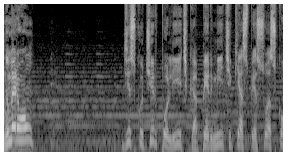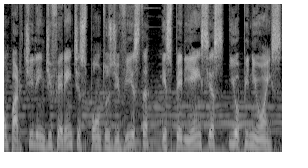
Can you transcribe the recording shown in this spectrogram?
Número 1. Discutir política permite que as pessoas compartilhem diferentes pontos de vista, experiências e opiniões,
